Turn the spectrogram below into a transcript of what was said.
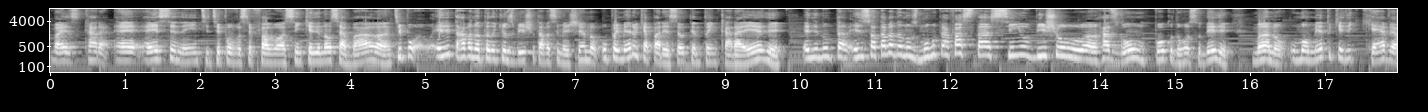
Mas, cara, é, é excelente. Tipo, você falou assim que ele não se abala. Tipo, ele tava notando que os bichos estavam se mexendo. O primeiro que apareceu tentou encarar ele. Ele não tá. Ele só tava dando uns murros pra afastar assim. O bicho ah, rasgou um pouco do rosto dele. Mano, o momento que ele quebra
